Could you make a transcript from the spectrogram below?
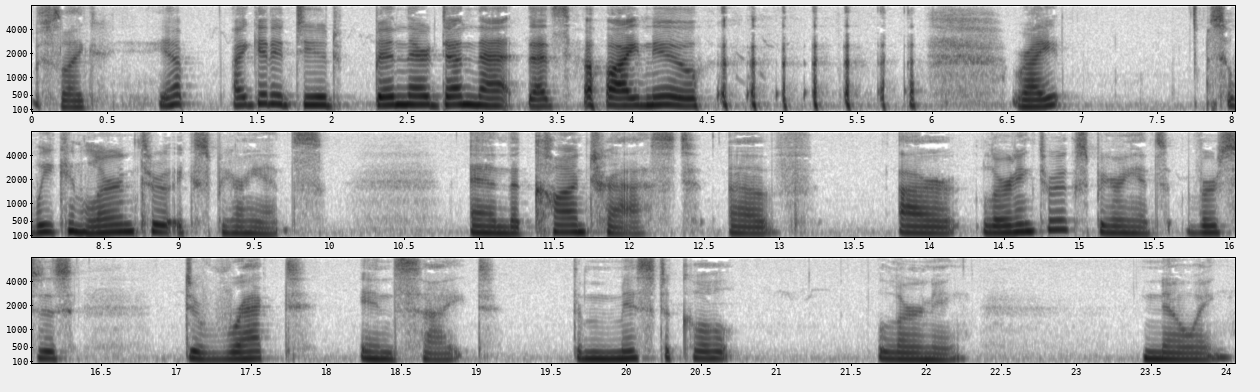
It's like, yep, I get it, dude been there, done that. That's how I knew. right? So we can learn through experience and the contrast of our learning through experience versus direct insight, the mystical learning, knowing.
